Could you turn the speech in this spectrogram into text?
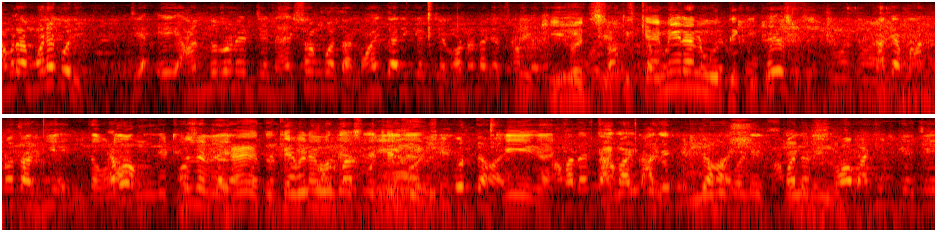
আমরা মনে করি যে এই আন্দোলনের যে ন্যায়সঙ্গতা নয় তারিখের যে ঘটনাকে সামনে কি হচ্ছে? যে ক্যামেরার মধ্যে কি তাকে মান্যতা দিয়ে হ্যাঁ, তো ক্যামেরার মধ্যে আসলে হসপিটালের ফেল করতে হয়। আমাদের আবার কাজে ফিরতে হয়। আমাদের সহপাঠীকে যে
